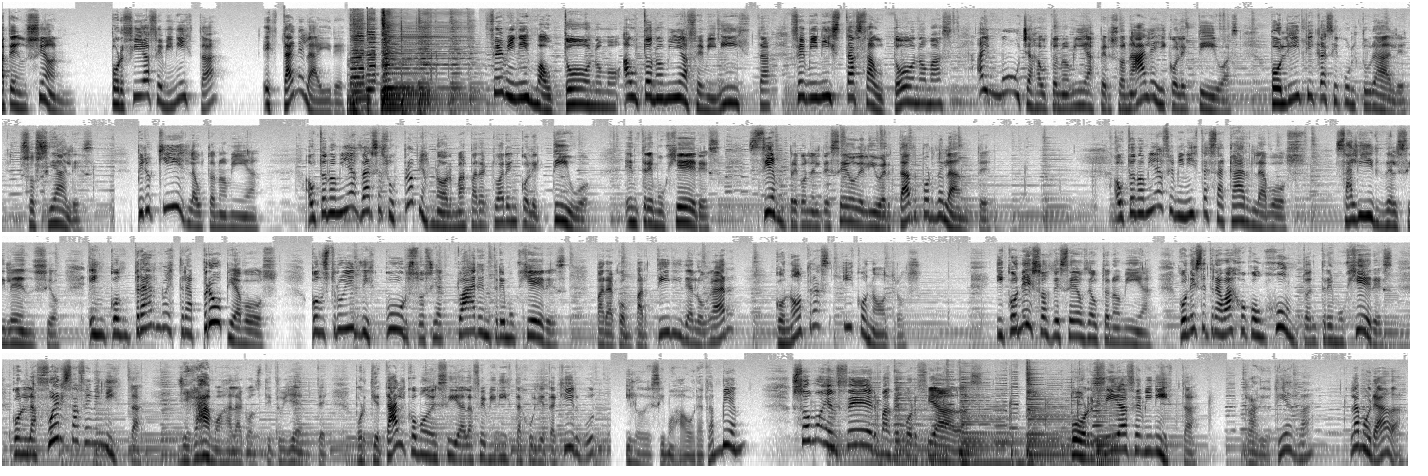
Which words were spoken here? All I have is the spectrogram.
Atención, porfía feminista está en el aire. Feminismo autónomo, autonomía feminista, feministas autónomas. Hay muchas autonomías personales y colectivas, políticas y culturales, sociales. Pero ¿qué es la autonomía? Autonomía es darse sus propias normas para actuar en colectivo, entre mujeres, siempre con el deseo de libertad por delante. Autonomía feminista es sacar la voz, salir del silencio, encontrar nuestra propia voz, construir discursos y actuar entre mujeres para compartir y dialogar con otras y con otros. Y con esos deseos de autonomía, con ese trabajo conjunto entre mujeres, con la fuerza feminista, llegamos a la constituyente, porque tal como decía la feminista Julieta Kirwood, y lo decimos ahora también, somos enfermas de porfiadas. Porfía feminista. Radio Tierra, La Morada.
